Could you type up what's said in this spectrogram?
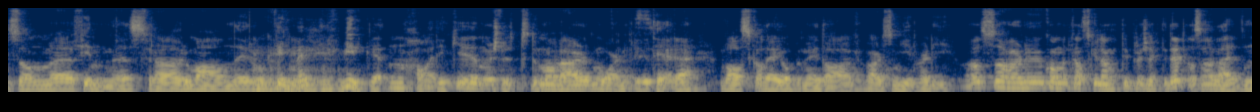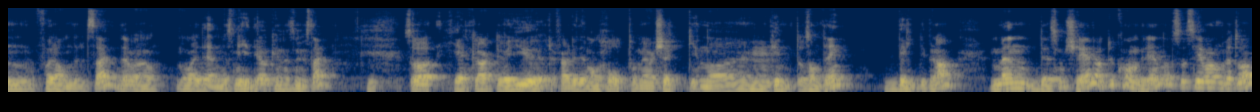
Som eh, finnes fra romaner og filmer. Virkeligheten har ikke noe slutt. Du må hver morgen prioritere hva skal jeg jobbe med i dag, hva er det som gir verdi. Og så har du kommet ganske langt i prosjektet ditt, og så har verden forandret seg. Det var jo noe av ideen med Smidig, å kunne snu seg. Så helt klart, det å gjøre ferdig det man holdt på med å sjekke inn og pynte og sånne ting, veldig bra. Men det som skjer, er at du kommer inn, og så sier man vet du hva,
